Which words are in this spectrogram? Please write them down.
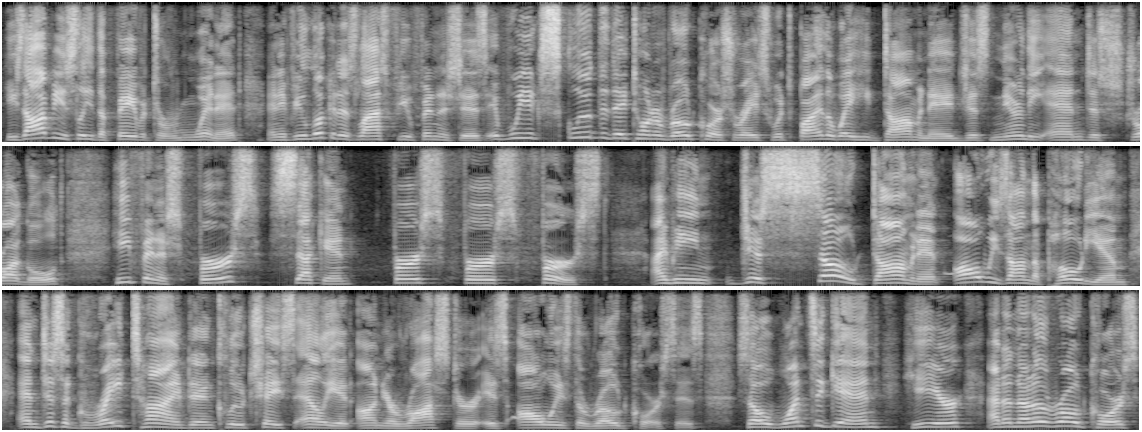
He's obviously the favorite to win it, and if you look at his last few finishes, if we exclude the Daytona road course race, which by the way he dominated, just near the end, just struggled, he finished first, second, first, first, first I mean, just so dominant, always on the podium, and just a great time to include Chase Elliott on your roster is always the road courses. So, once again, here at another road course,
